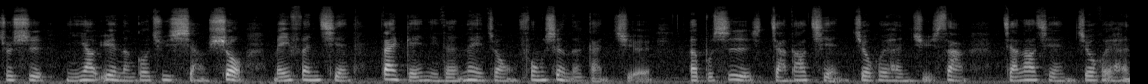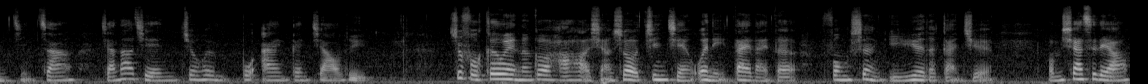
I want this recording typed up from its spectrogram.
就是你要越能够去享受每一分钱带给你的那种丰盛的感觉，而不是讲到钱就会很沮丧，讲到钱就会很紧张，讲到钱就会不安跟焦虑。祝福各位能够好好享受金钱为你带来的丰盛愉悦的感觉。我们下次聊。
